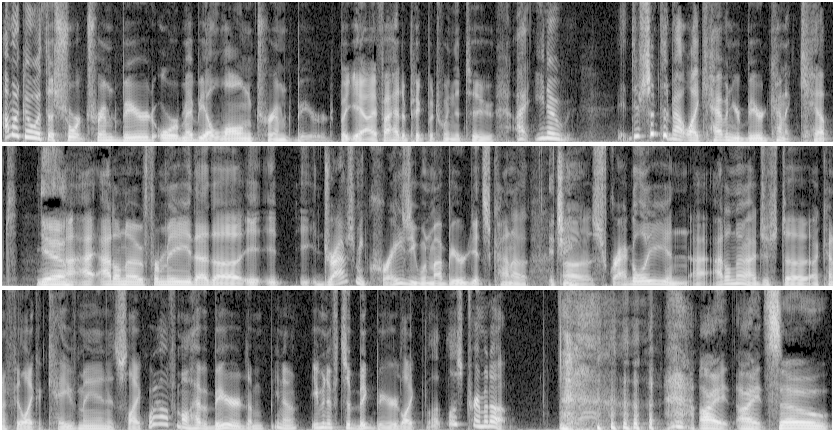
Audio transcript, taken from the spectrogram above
I'm gonna go with a short trimmed beard or maybe a long trimmed beard. But yeah, if I had to pick between the two, I you know, there's something about like having your beard kind of kept. Yeah. I, I don't know. For me, that uh, it, it it drives me crazy when my beard gets kind of Itchy. uh, scraggly, and I, I don't know. I just uh, I kind of feel like a caveman. It's like, well, if I'm gonna have a beard, I'm you know, even if it's a big beard, like let, let's trim it up. All right, all right. So,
